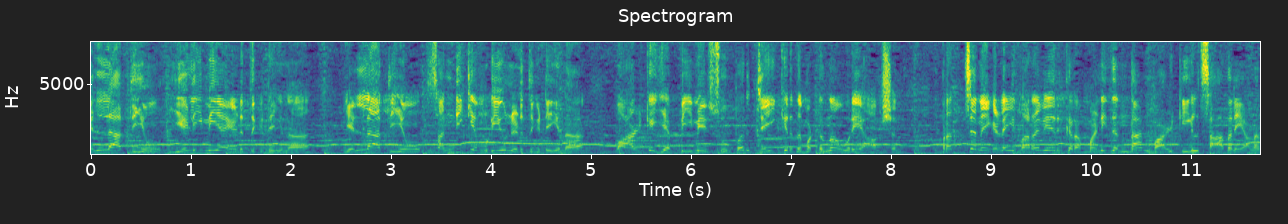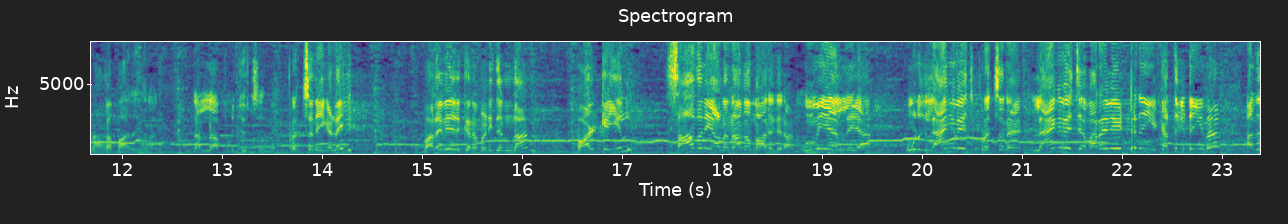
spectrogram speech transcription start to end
எல்லாத்தையும் எளிமையாக எடுத்துக்கிட்டிங்கன்னா எல்லாத்தையும் சந்திக்க முடியும்னு எடுத்துக்கிட்டிங்கன்னா வாழ்க்கை எப்பயுமே சூப்பர் ஜெயிக்கிறது மட்டும்தான் ஒரே ஆப்ஷன் பிரச்சனைகளை வரவேற்கிற மனிதன் தான் வாழ்க்கையில் சாதனையாளனாக மாறுகிறான். நல்லா புரிஞ்சு வச்சுங்க பிரச்சனைகளை வரவேற்கிற மனிதன் தான் வாழ்க்கையில் சாதனையாளனாக மாறுகிறான். உண்மையா இல்லையா? உங்களுக்கு லாங்குவேஜ் பிரச்சனை. லாங்குவேஜை வரவேற்று நீங்கள் கற்றுக்கிட்டீங்கன்னா அது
